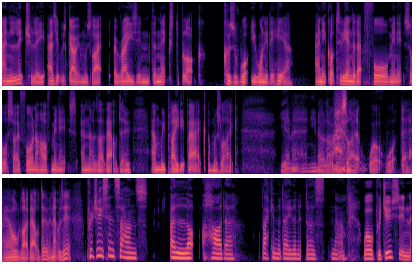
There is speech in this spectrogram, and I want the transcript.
and literally as it was going was like erasing the next block because of what you wanted to hear. And it got to the end of that four minutes or so, four and a half minutes, and I was like, "That'll do." And we played it back and was like, "Yeah, man," you know, like I was like, "Whoa, what the hell?" Like that'll do, and that was it. Producing sounds a lot harder back in the day than it does now. Well, producing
